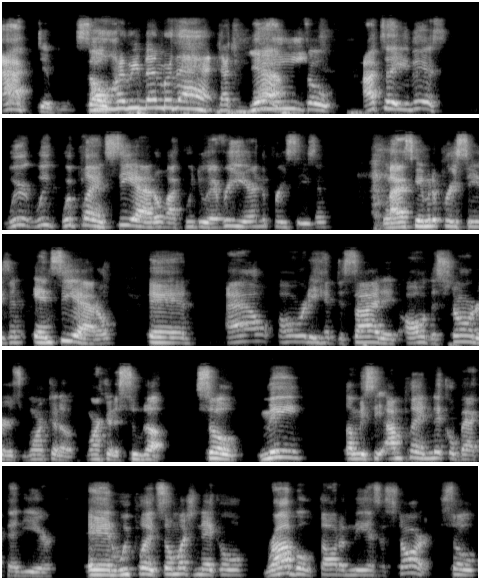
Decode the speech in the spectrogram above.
Actively. So Oh, I remember that. That's yeah. Right. So I tell you this, we're we, we're playing Seattle like we do every year in the preseason. Last game of the preseason in Seattle, and Al already had decided all the starters weren't gonna weren't gonna suit up. So me, let me see, I'm playing nickelback that year, and we played so much nickel. Robbo thought of me as a starter, so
